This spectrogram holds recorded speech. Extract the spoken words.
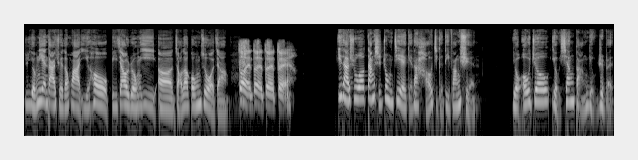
有念大学的话，以后比较容易呃找到工作这样？对对对对。伊塔说，当时中介给他好几个地方选，有欧洲，有香港，有日本，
